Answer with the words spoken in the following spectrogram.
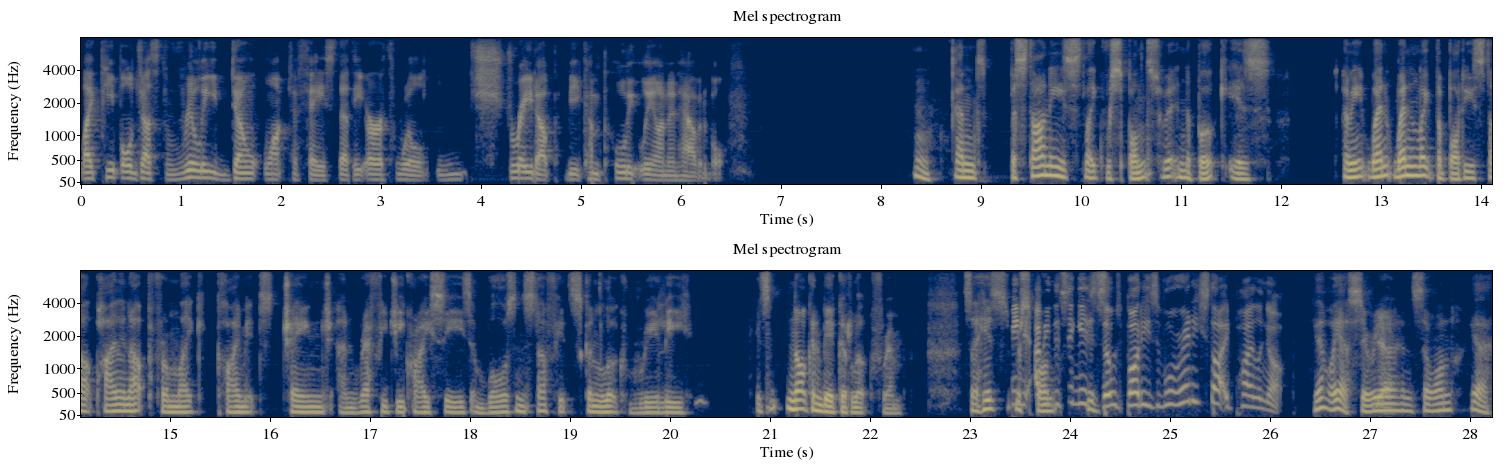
like people just really don't want to face that the earth will straight up be completely uninhabitable Hmm. And Bastani's like response to it in the book is I mean when when like the bodies start piling up from like climate change and refugee crises and wars and stuff, it's gonna look really it's not gonna be a good look for him. So his I mean, response I mean the thing is those bodies have already started piling up Yeah, well yeah, Syria and so on. Yeah.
